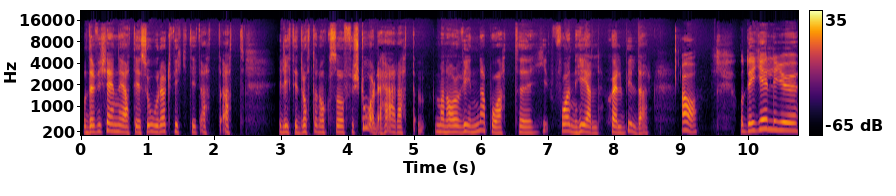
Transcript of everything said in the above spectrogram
Och därför känner jag att det är så oerhört viktigt att, att elitidrotten också förstår det här, att man har att vinna på att eh, få en hel självbild där. Ja, och det gäller ju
